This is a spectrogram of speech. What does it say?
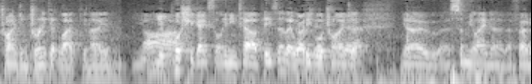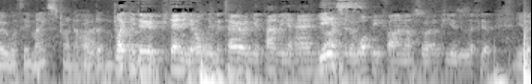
trying to drink it. Like you know, you, Ah. you push against the Leaning Tower Pisa. There were Gotcha, people trying yeah. to. You know, uh, simulate a, a photo with their mates, trying to hold it and Like you it. do, pretending you're holding the tower in your palm of your hand, Yes. back to the walking far enough so it appears as if you're Yeah.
